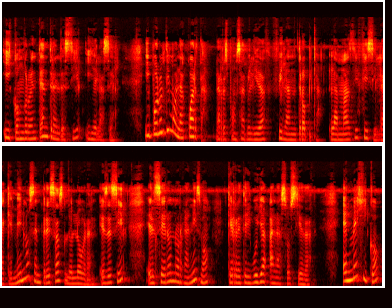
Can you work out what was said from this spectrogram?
y congruente entre el decir y el hacer. Y por último, la cuarta, la responsabilidad filantrópica, la más difícil, la que menos empresas lo logran, es decir, el ser un organismo que retribuya a la sociedad. En México,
